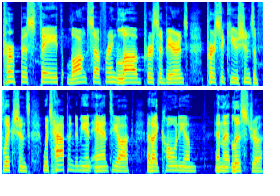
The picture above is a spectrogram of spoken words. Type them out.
purpose, faith, long suffering, love, perseverance, persecutions, afflictions, which happened to me in Antioch, at Iconium, and at Lystra.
